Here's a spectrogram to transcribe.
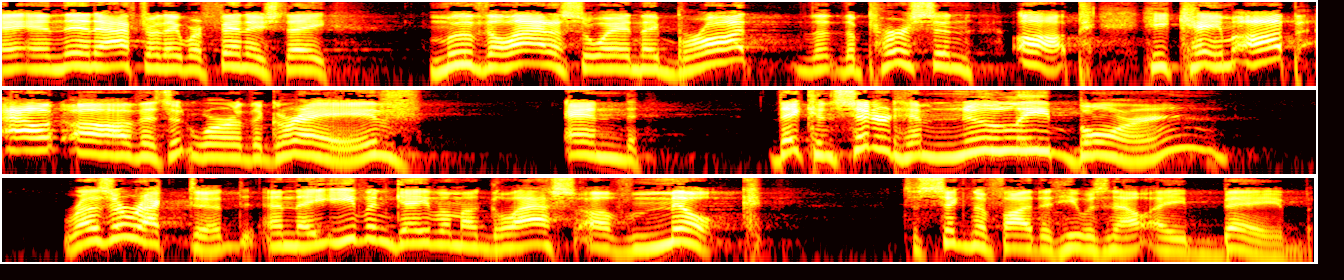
And then after they were finished, they moved the lattice away and they brought the, the person up. He came up out of, as it were, the grave, and they considered him newly born, resurrected, and they even gave him a glass of milk to signify that he was now a babe.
